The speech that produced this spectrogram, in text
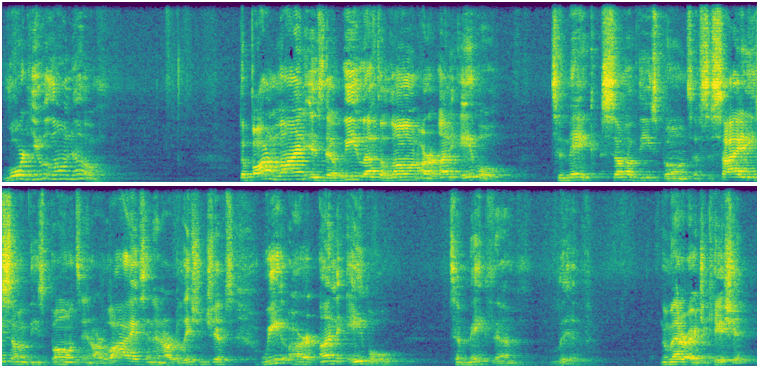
Lord, you alone know. The bottom line is that we, left alone, are unable to make some of these bones of society, some of these bones in our lives and in our relationships, we are unable to make them live. No matter our education,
